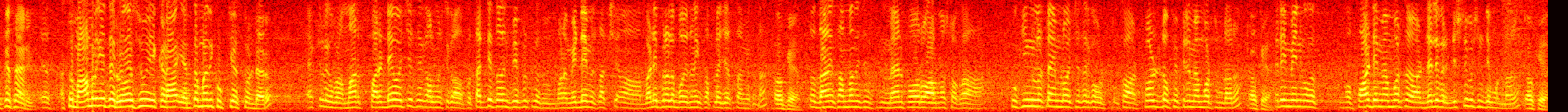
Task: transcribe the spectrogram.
ఒకేసారి. అసలు మామూలుగా అయితే రోజు ఇక్కడ ఎంతమంది కుక్ చేస్తుంటారు? యాక్చువల్గా మనం మన పర్ డే వచ్చేసి ఆల్మోస్ట్ ఒక థర్టీ థౌసండ్ పీపుల్స్కి మనం మిడ్ డే మీల్ సక్ష బడి పిల్లల భోజనానికి సప్లై చేస్తాం ఇక్కడ. ఓకే. సో దానికి సంబంధించిన మ్యాన్ పవర్ ఆల్మోస్ట్ ఒక కుకింగ్ టైంలో వచ్చేసరికి ఒక- ట్వెల్వ్ టు ఫిఫ్టీన్ మెంబర్స్ ఉంటారు. ఓకే. రిమైనింగ్ ఒక forty members delivery distribution team ఉంటారు. ఓకే.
